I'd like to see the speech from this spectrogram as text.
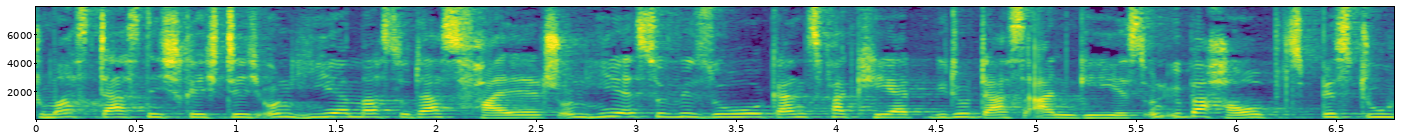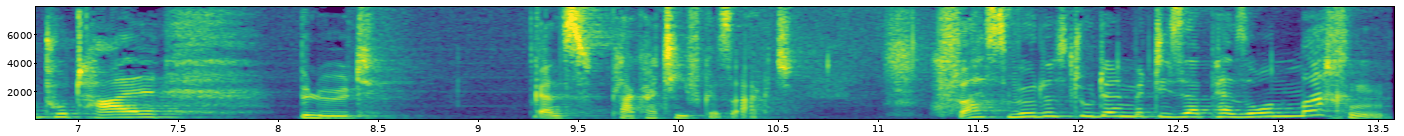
du machst das nicht richtig und hier machst du das falsch und hier ist sowieso ganz verkehrt, wie du das angehst und überhaupt bist du total blöd. Ganz plakativ gesagt. Was würdest du denn mit dieser Person machen?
